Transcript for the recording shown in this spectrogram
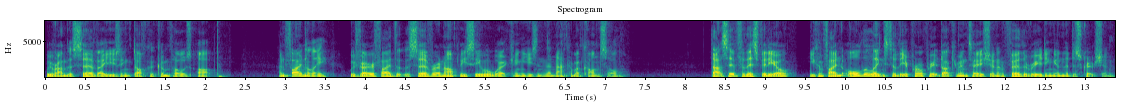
we ran the server using docker compose up. And finally, we verified that the server and RPC were working using the Nakama console. That's it for this video. You can find all the links to the appropriate documentation and further reading in the description.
